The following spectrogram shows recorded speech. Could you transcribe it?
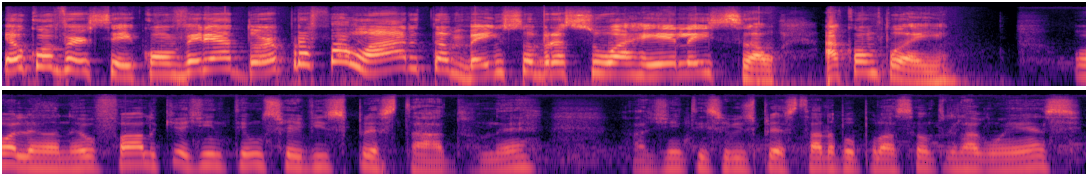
Eu conversei com o vereador para falar também sobre a sua reeleição. Acompanhe. Olha, Ana, eu falo que a gente tem um serviço prestado, né? A gente tem serviço prestado à população trilagoense.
